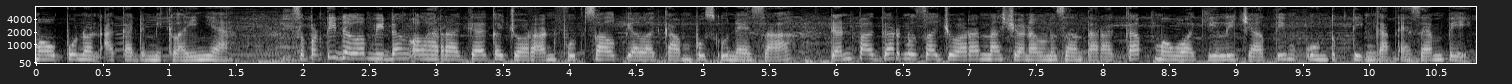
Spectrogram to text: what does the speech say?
maupun non-akademik lainnya. Seperti dalam bidang olahraga kejuaraan futsal Piala Kampus UNESA dan pagar Nusa Juara Nasional Nusantara Cup mewakili Jatim untuk tingkat SMP.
